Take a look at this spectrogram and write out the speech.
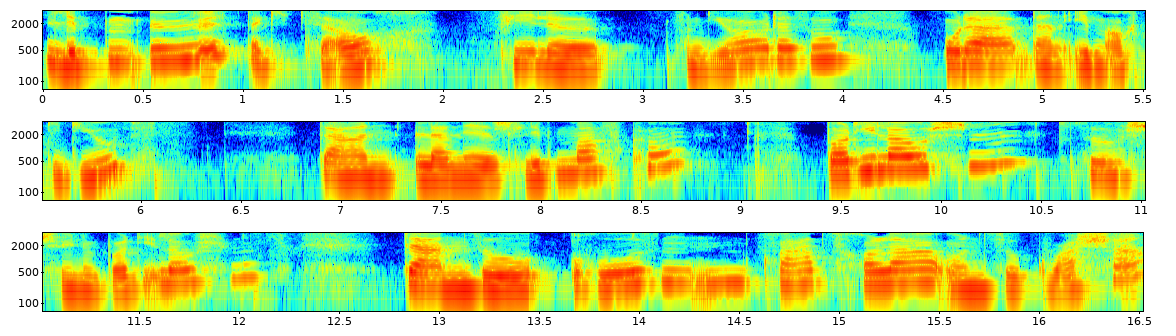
Lippenöl, da gibt es ja auch viele von Dior oder so. Oder dann eben auch die Dupes. Dann Laneige Lippenmaske, Bodylotion, so schöne Bodylotions. Dann so Rosenquarzroller und so Guasha.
